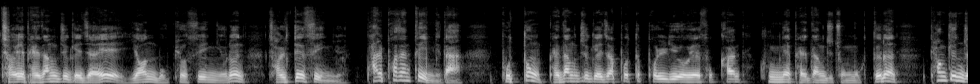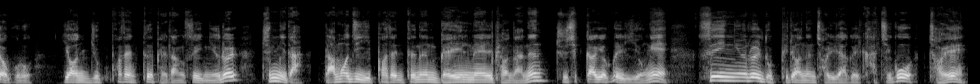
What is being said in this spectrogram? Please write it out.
저의 배당주 계좌의 연 목표 수익률은 절대 수익률 8%입니다. 보통 배당주 계좌 포트폴리오에 속한 국내 배당주 종목들은 평균적으로 연 6% 배당 수익률을 줍니다. 나머지 2%는 매일매일 변하는 주식 가격을 이용해 수익률을 높이려는 전략을 가지고 저의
